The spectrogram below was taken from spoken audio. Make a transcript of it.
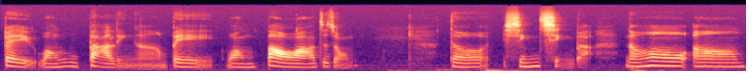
被网络霸凌啊、被网暴啊这种的心情吧。然后嗯，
